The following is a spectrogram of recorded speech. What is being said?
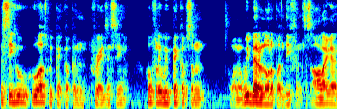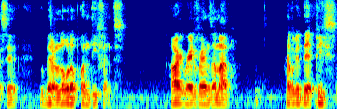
to see who who else we pick up in free agency. Hopefully, we pick up some. Well, I mean, we better load up on defense. That's all I gotta say. We better load up on defense. All right, Raider fans, I'm out. Have a good day. Peace.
